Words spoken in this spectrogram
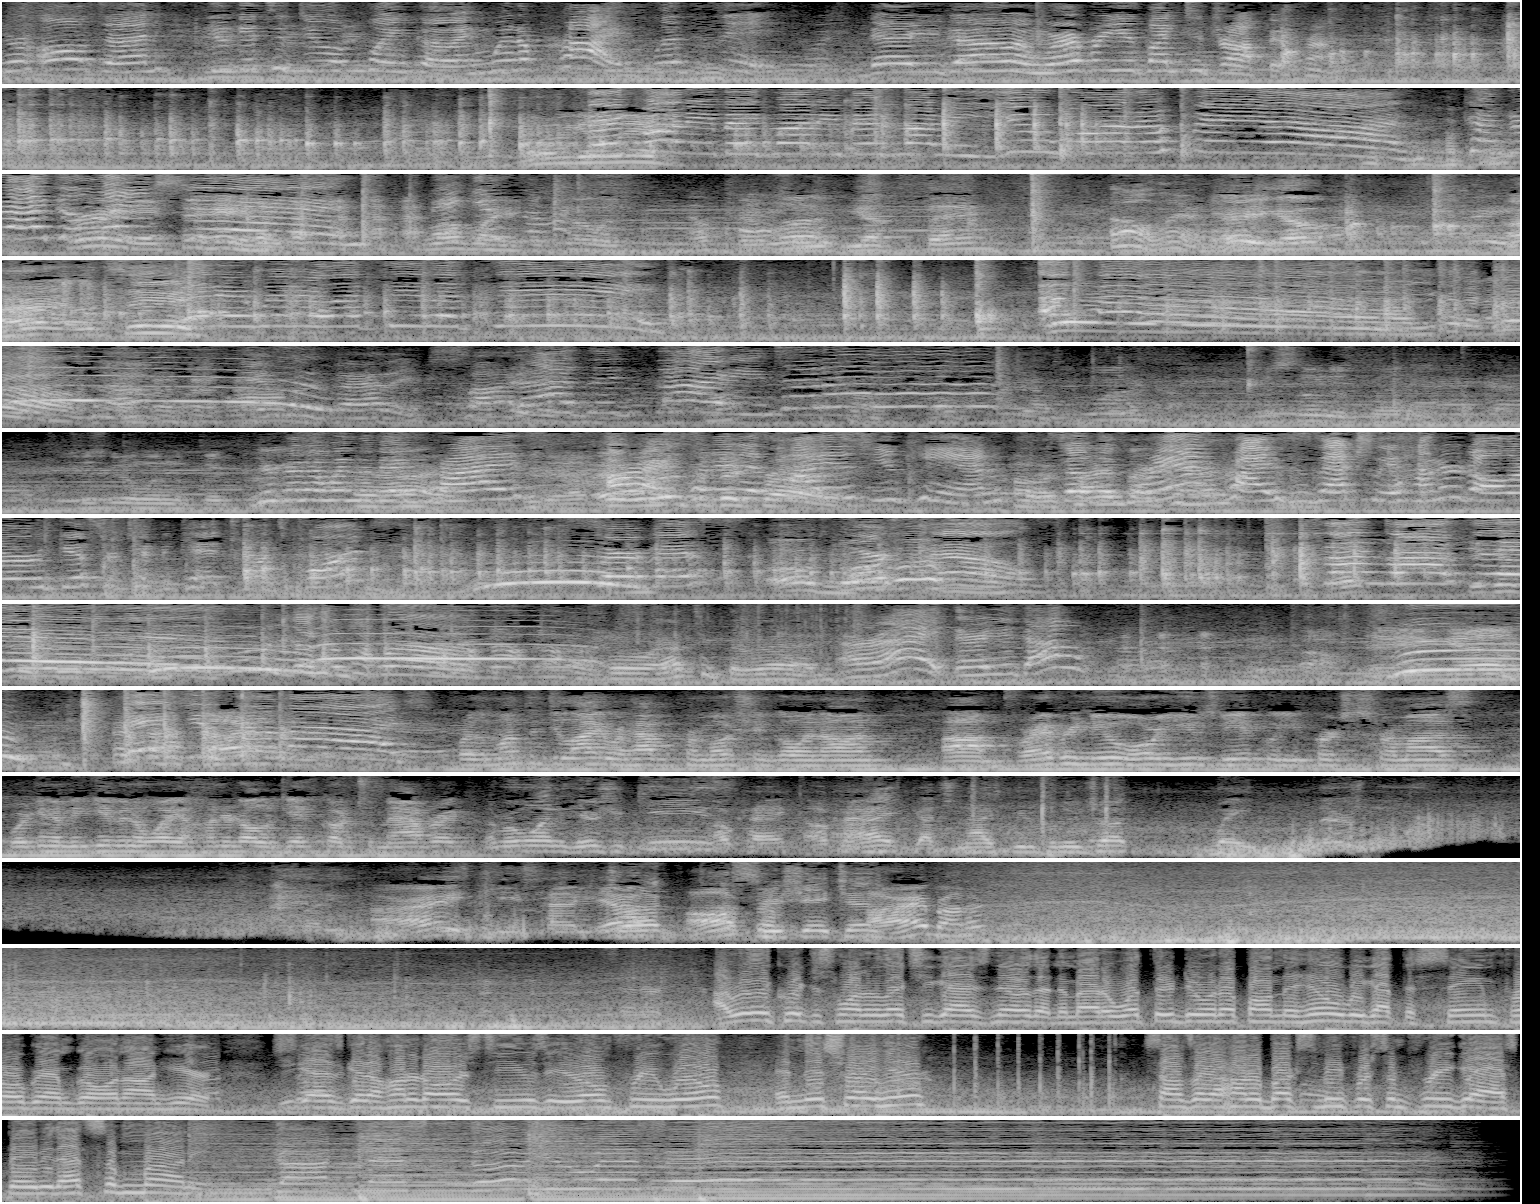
service you're all done, you get to do a Plinko and win a prize. Let's see. There you go, and wherever you'd like to drop it from. What are we Big win? money, big money, big money. You won a fan. Congratulations. Thank you Lovely. so much. So you got the thing? Oh, there. There you go. All right, let's see. Miss winning. She's gonna win the big prize. You're gonna win the big Alright. prize. Yeah. Hey, All what the put big it as high as you can. Oh, so the grand prize is actually a hundred dollar gift certificate towards parts, service, Oh, it's or sales. Sunglasses. You got some swag. Oh, boy, I took the red. All right, there you go. There you go. Thank you so much. For the month of July, we're having a promotion going on. Um, for every new or used vehicle you purchase from us, we're going to be giving away a hundred dollar gift card to Maverick. Number one, here's your keys. Okay, okay. All right, got your nice, beautiful new truck. Wait, there's more. All right. Keys to Heck your yeah. truck. Awesome. Appreciate you. All right, brother. I really quick just wanted to let you guys know that no matter what they're doing up on the hill, we got the same program going on here. You guys get $100 to use at your own free will, and this right here sounds like 100 bucks to me for some free gas, baby. That's some money. God bless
